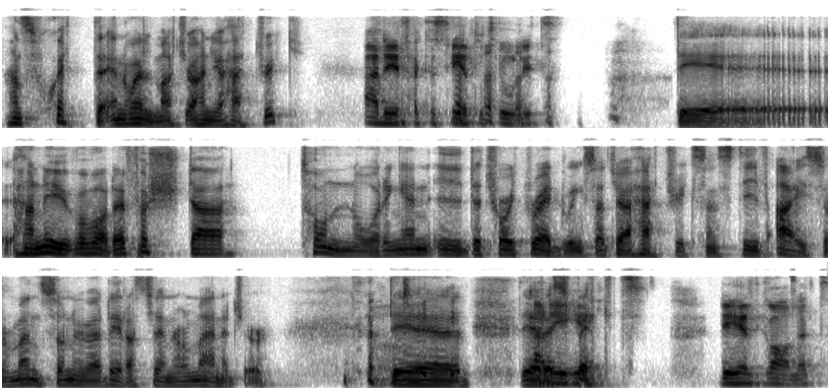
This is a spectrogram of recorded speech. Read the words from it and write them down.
Hans sjätte NHL-match och han gör hattrick. Ja, det är faktiskt helt otroligt. Det, han är ju, vad var det, första tonåringen i Detroit Red Wings att göra hattrick sen Steve Eiserman som nu är deras general manager. Det, det är respekt. Helt, det är helt galet.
